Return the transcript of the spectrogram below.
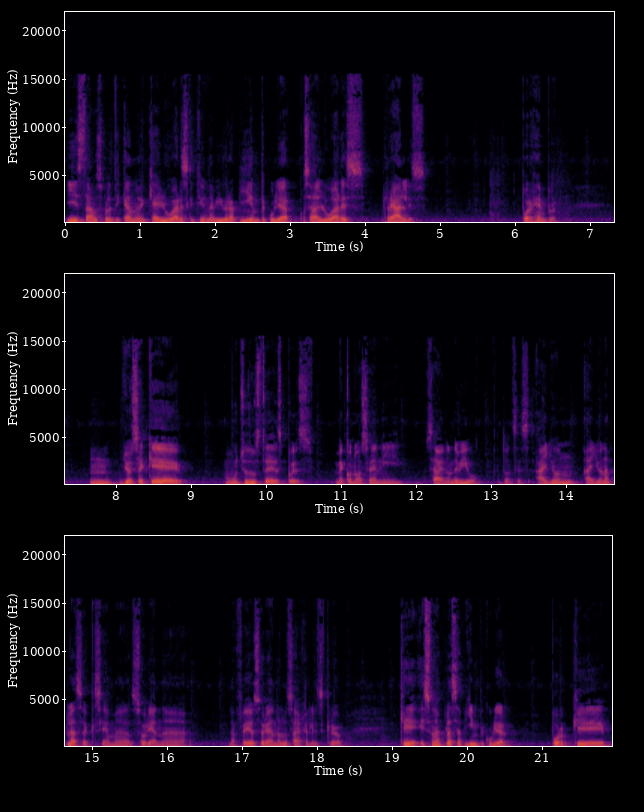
Y estábamos platicando de que hay lugares que tienen una vibra bien peculiar, o sea, lugares reales. Por ejemplo, mm, yo sé que muchos de ustedes pues me conocen y saben dónde vivo. Entonces, hay, un, hay una plaza que se llama Soriana La Fe, Soriana Los Ángeles, creo que es una plaza bien peculiar porque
